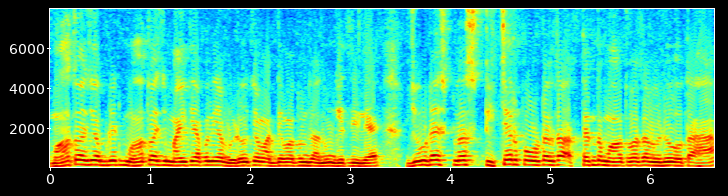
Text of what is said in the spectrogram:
महत्त्वाची अपडेट महत्त्वाची माहिती आपण या व्हिडिओच्या माध्यमातून जाणून घेतलेली आहे. जीव डॅश प्लस टीचर पोर्टलचा अत्यंत महत्त्वाचा व्हिडिओ होता हा.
